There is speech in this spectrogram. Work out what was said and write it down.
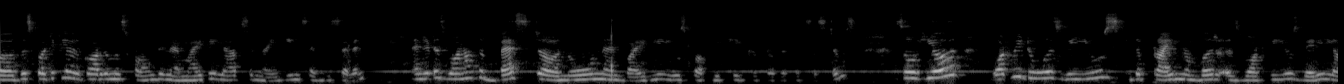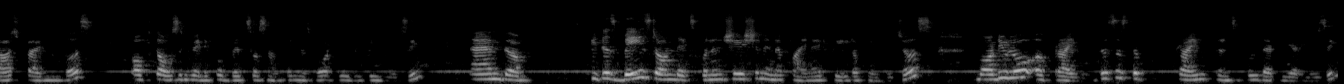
uh, this particular algorithm is found in MIT labs in 1977 and it is one of the best uh, known and widely used public key cryptographic systems. So here what we do is we use the prime number is what we use very large prime numbers of 1024 bits or something is what we will be using and um, it is based on the exponentiation in a finite field of integers modulo a prime. This is the prime principle that we are using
